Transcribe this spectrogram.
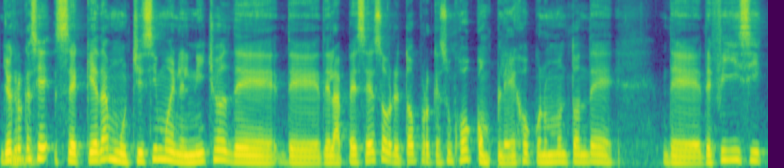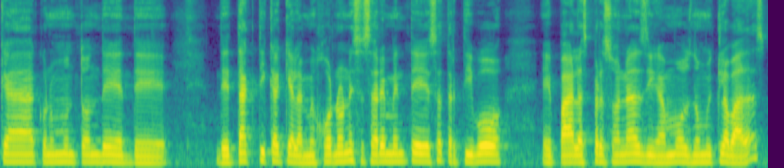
yo creo que sí se queda muchísimo en el nicho de, la PC, sobre todo porque es un juego complejo, con un montón de, física, con un montón de, táctica que a lo mejor no necesariamente es atractivo eh, para las personas, digamos, no muy clavadas.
